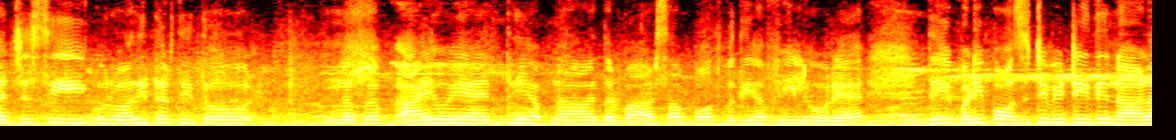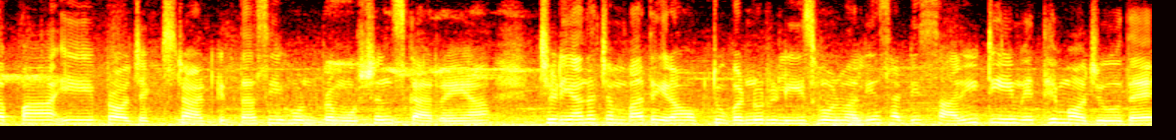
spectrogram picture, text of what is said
ਅੱਜ ਅਸੀਂ ਗੁਰੂਆਂ ਦੀ ਧਰਤੀ ਤੋਂ ਮਤਲਬ ਆਏ ਹੋਏ ਆ ਇੱਥੇ ਆਪਣਾ ਦਰਬਾਰ ਸਾਹਿਬ ਬਹੁਤ ਵਧੀਆ ਫੀਲ ਹੋ ਰਿਹਾ ਹੈ ਤੇ ਬੜੀ ਪੋਜ਼ਿਟਿਵਿਟੀ ਦੇ ਨਾਲ ਆਪਾਂ ਇਹ ਪ੍ਰੋਜੈਕਟ ਸਟਾਰਟ ਕੀਤਾ ਸੀ, ਹੁਣ ਪ੍ਰੋਮੋਸ਼ਨਸ ਕਰ ਰਹੇ ਆ ਚਿੜੀਆਂ ਦਾ ਚੰਬਾ 13 ਅਕਤੂਬਰ ਨੂੰ ਰਿਲੀਜ਼ ਹੋਣ ਵਾਲੀ ਹੈ, ਸਾਡੀ ਸਾਰੀ ਟੀਮ ਇੱਥੇ ਮੌਜੂਦ ਹੈ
